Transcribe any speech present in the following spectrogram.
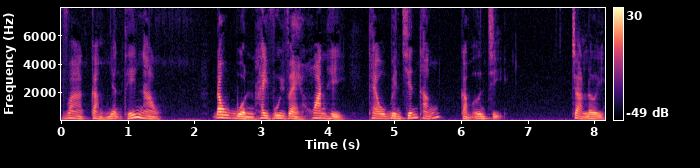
và cảm nhận thế nào? Đau buồn hay vui vẻ hoan hỉ theo bên chiến thắng? Cảm ơn chị. Trả lời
